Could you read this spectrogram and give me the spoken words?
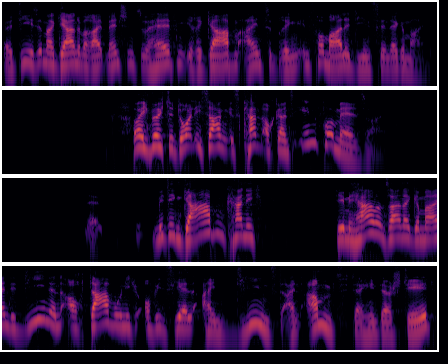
äh, die ist immer gerne bereit, Menschen zu helfen, ihre Gaben einzubringen in formale Dienste in der Gemeinde. Aber ich möchte deutlich sagen, es kann auch ganz informell sein. Äh, mit den Gaben kann ich dem Herrn und seiner Gemeinde dienen, auch da, wo nicht offiziell ein Dienst, ein Amt dahinter steht.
